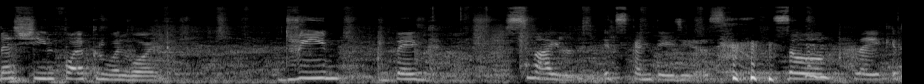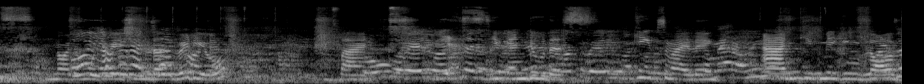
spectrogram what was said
best shield for a dream big smile. It's contagious. So like it's not oh, a motivational video but yes you can do this. Keep smiling and keep making vlogs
